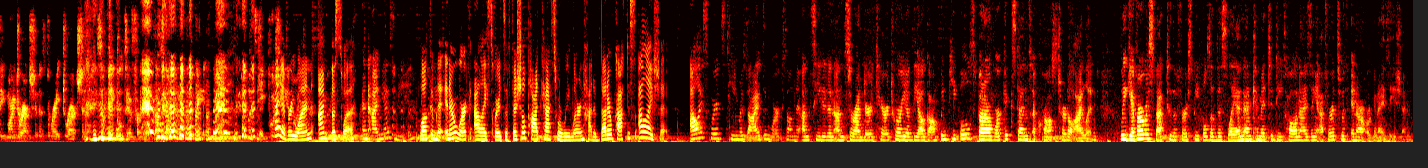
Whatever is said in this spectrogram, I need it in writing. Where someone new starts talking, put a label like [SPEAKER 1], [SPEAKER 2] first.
[SPEAKER 1] think my direction is the right direction. Some people differ.
[SPEAKER 2] Hi everyone, I'm Uswa.
[SPEAKER 3] And I'm Yasmin.
[SPEAKER 2] Welcome to Inner Work Ally Squared's official podcast where we learn how to better practice allyship.
[SPEAKER 3] Ally Squared's team resides and works on the unceded and unsurrendered territory of the Algonquin peoples, but our work extends across Turtle Island. We give our respect to the first peoples of this land and commit to decolonizing efforts within our organization.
